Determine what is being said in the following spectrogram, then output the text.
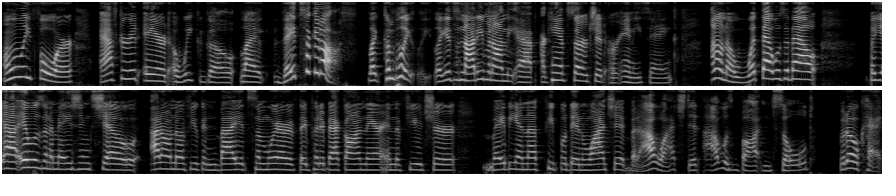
only for after it aired a week ago like they took it off like completely. Like it's not even on the app. I can't search it or anything. I don't know what that was about. But yeah, it was an amazing show. I don't know if you can buy it somewhere if they put it back on there in the future. Maybe enough people didn't watch it, but I watched it. I was bought and sold. But okay.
